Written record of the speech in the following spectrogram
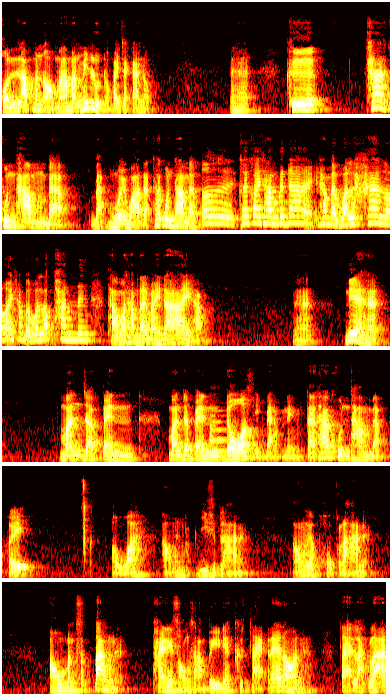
ผลลัพธ์มันออกมามันไม่หลุดออกไปจากกันหรอกนะฮะคือถ้าคุณทำแบบแบบมวยวัดอะถ้าคุณทำแบบเออค่อยๆทำก็ได้ทำแบบวันละห้าร้อยทำแบบวันละพันหนึ่งถามว่าทำได้ไหมได้ครับนะฮะเนี่ยฮะมันจะเป็นมันจะเป็นโดสอีกแบบหนึ่งแต่ถ้าคุณทำแบบเฮ้ยเอาวะ เอาไม่แบบยี่สิบล้านอะเอาไม่แบบหกล้านอะเอามันสักตั้งอะ ภายในสองสามปีนี้คือแตะแน่นอน แตะหลักล้าน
